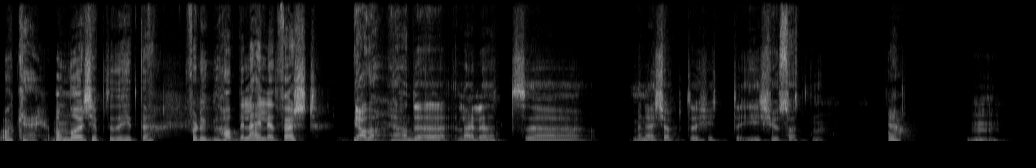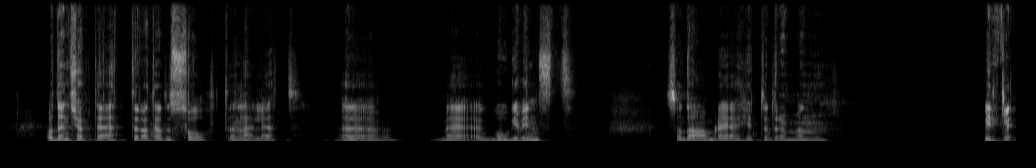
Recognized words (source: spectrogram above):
Ok, Og når kjøpte du hytte? For du hadde leilighet først. Ja da, jeg hadde leilighet, eh, men jeg kjøpte hytte i 2017. Ja. Og den kjøpte jeg etter at jeg hadde solgt en leilighet eh, med god gevinst. Så da ble hyttedrømmen virkelig.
